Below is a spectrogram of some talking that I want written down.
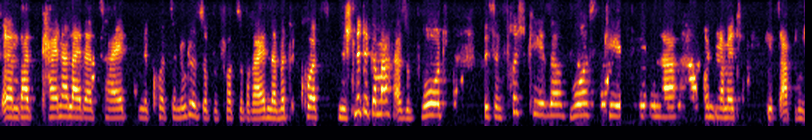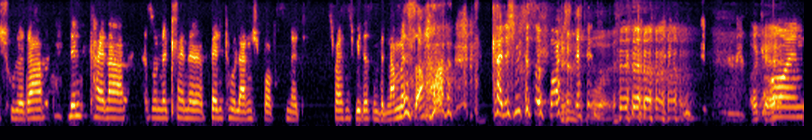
ähm, da hat keiner leider Zeit, eine kurze Nudelsuppe vorzubereiten. Da wird kurz eine Schnitte gemacht, also Brot, bisschen Frischkäse, Wurst, Käse und damit geht's ab in die Schule. Da nimmt keiner so eine kleine Bento-Lunchbox mit. Ich weiß nicht, wie das in Vietnam ist, aber kann ich mir so vorstellen. okay. Und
